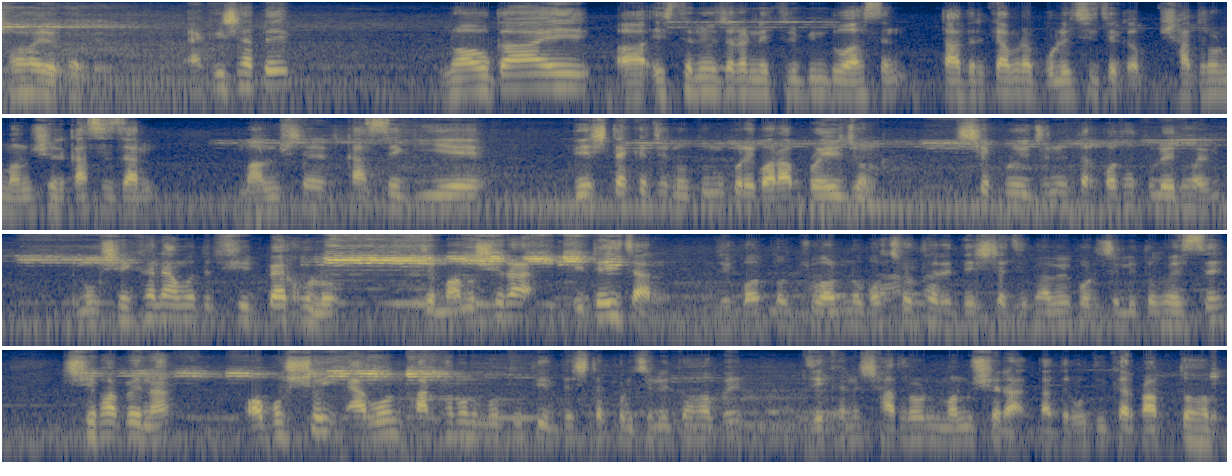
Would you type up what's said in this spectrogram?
সহায়ক হবে। একই সাথে নওগাঁয় স্থানীয় যারা নেতৃবৃন্দ আছেন, তাদেরকে আমরা বলেছি যে সাধারণ মানুষের কাছে যান। মানুষের কাছে গিয়ে দেশটাকে যে নতুন করে করা প্রয়োজন, সে প্রয়োজনীয়তার কথা তুলে ধরেন এবং সেখানে আমাদের ফিডব্যাক হলো যে মানুষেরা এটাই চান যে গত চুয়ান্ন বছর ধরে দেশটা যেভাবে পরিচালিত হয়েছে, সেভাবে না। অবশ্যই এমন কাঠামোর মধ্য দিয়ে দেশটা পরিচালিত হবে যেখানে সাধারণ মানুষেরা তাদের অধিকার প্রাপ্ত হবে।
